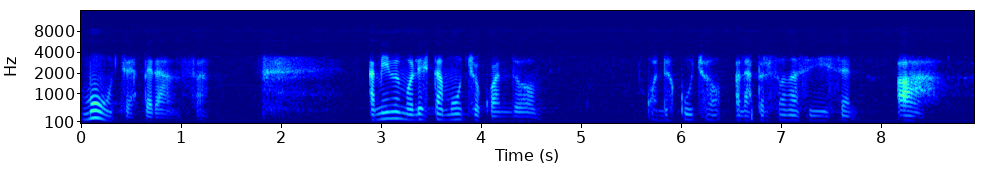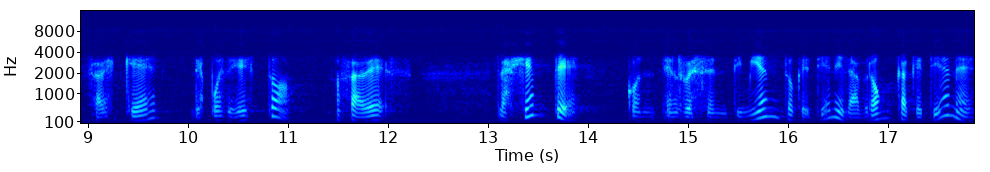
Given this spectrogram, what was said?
mucha esperanza. A mí me molesta mucho cuando, cuando escucho a las personas y dicen, ah, ¿sabes qué? Después de esto, no sabes. La gente con el resentimiento que tiene y la bronca que tiene,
